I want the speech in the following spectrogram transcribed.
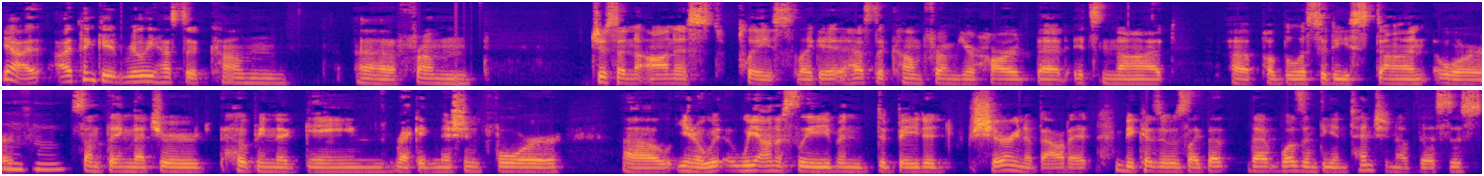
Yeah, I, I think it really has to come uh, from just an honest place. Like it has to come from your heart that it's not a publicity stunt or mm-hmm. something that you're hoping to gain recognition for. uh, you know, we, we, honestly even debated sharing about it because it was like that that wasn't the intention of this. This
